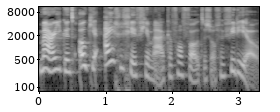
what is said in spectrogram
Maar je kunt ook je eigen gifje maken van foto's of een video.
